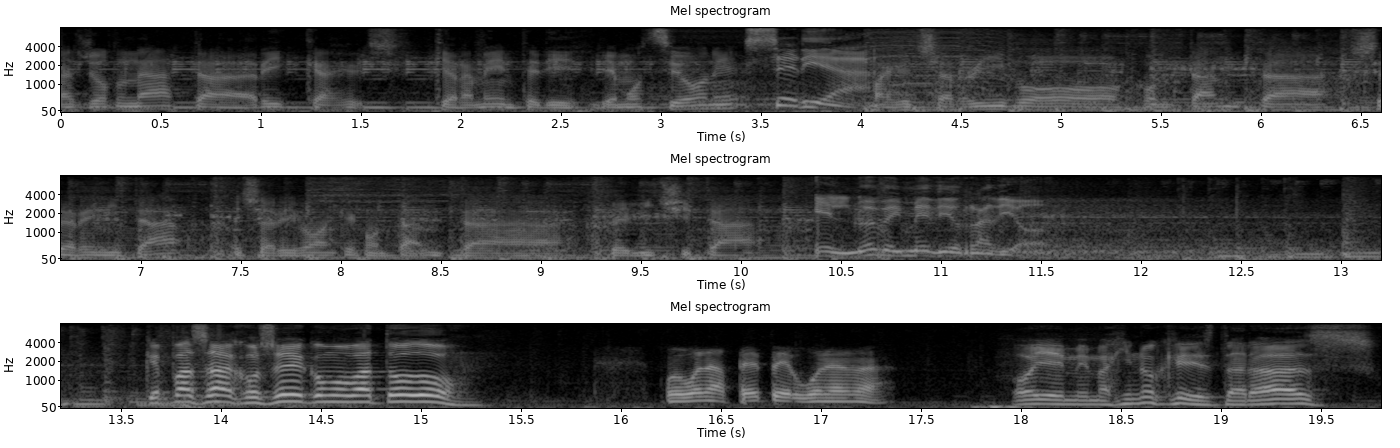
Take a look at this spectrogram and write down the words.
Una giornata ricca chiaramente di, di emozioni, Serie A. ma che ci arrivo con tanta serenità e ci arrivo anche con tanta felicità. El 9 y medio radio. ¿Qué pasa, José? ¿Cómo va todo? Muy buena, Pepe, buena. Oye, me imagino que estarás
